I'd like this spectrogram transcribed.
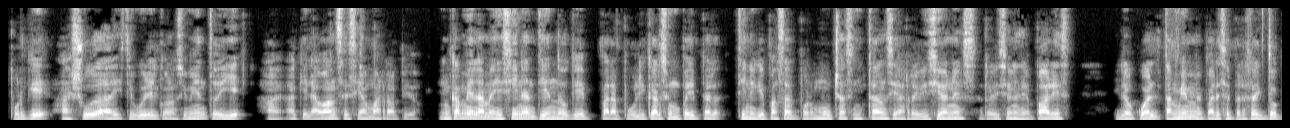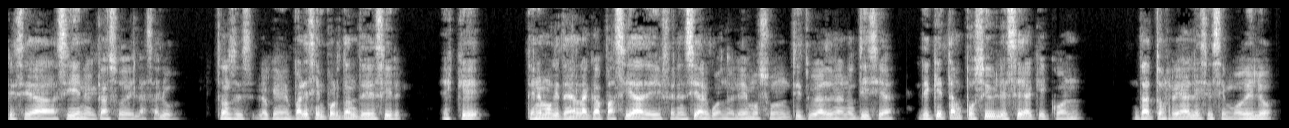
porque ayuda a distribuir el conocimiento y a, que el avance sea más rápido. En cambio, en la medicina entiendo que para publicarse un paper tiene que pasar por muchas instancias, revisiones, revisiones de pares, y lo cual también me parece perfecto que sea así en el caso de la salud. Entonces, lo que me parece importante decir es que tenemos que tener la capacidad de diferenciar cuando leemos un titular de una noticia de qué tan posible sea que con datos reales ese modelo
